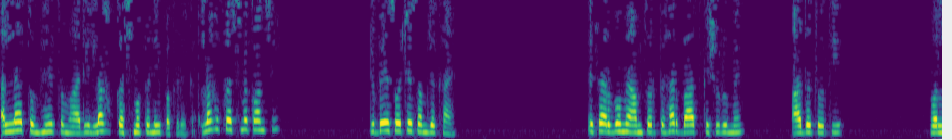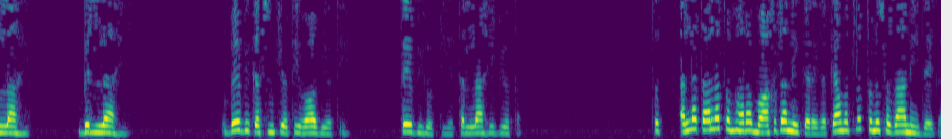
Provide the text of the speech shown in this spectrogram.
اللہ تمہیں تمہاری لغو قسموں پہ نہیں پکڑے گا. لغو قسمیں کون سی؟ جو بے سوچے سمجھے کھائیں. اس عربوں میں عام طور پہ ہر بات کے شروع میں عادت ہوتی ہے۔ واللہ، باللہ۔ بے بھی قسم کی ہوتی واہ بھی ہوتی تے بھی ہوتی ہے تلّہ بھی ہوتا تو اللہ تعالیٰ تمہارا مواخذہ نہیں کرے گا۔ کیا مطلب؟ تمہیں سزا نہیں دے گا۔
